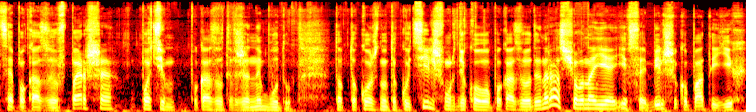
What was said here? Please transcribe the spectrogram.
Це показую вперше, потім показувати вже не буду. Тобто кожну таку ціль шмурдякову показую один раз, що вона є, і все. Більше копати їх,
